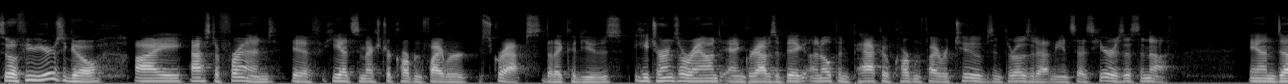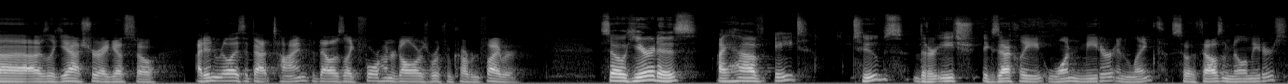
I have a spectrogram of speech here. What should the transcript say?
So a few years ago, I asked a friend if he had some extra carbon fiber scraps that I could use. He turns around and grabs a big unopened pack of carbon fiber tubes and throws it at me and says, here, is this enough? And uh, I was like, yeah, sure, I guess so. I didn't realize at that time that that was like $400 worth of carbon fiber. So here it is. I have eight tubes that are each exactly one meter in length, so a thousand millimeters.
